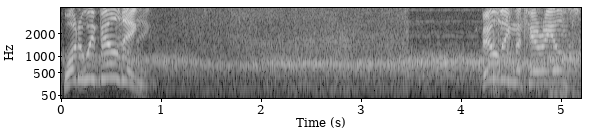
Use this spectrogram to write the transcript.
What are we building? Building materials.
